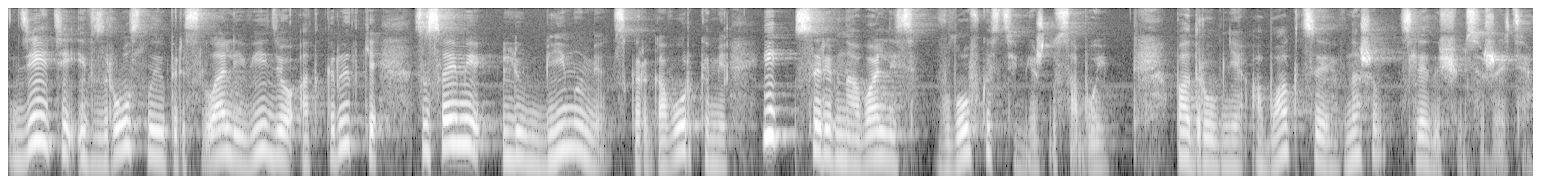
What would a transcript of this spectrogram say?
Дети и взрослые присылали видео-открытки со своими любимыми скороговорками и соревновались в ловкости между собой. Подробнее об акции в нашем следующем сюжете.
